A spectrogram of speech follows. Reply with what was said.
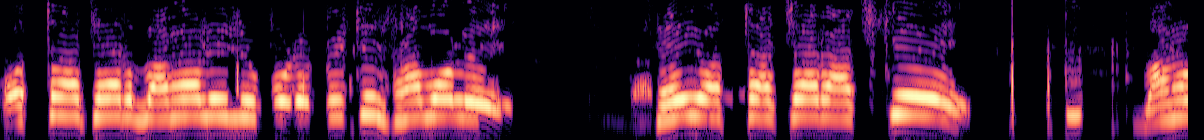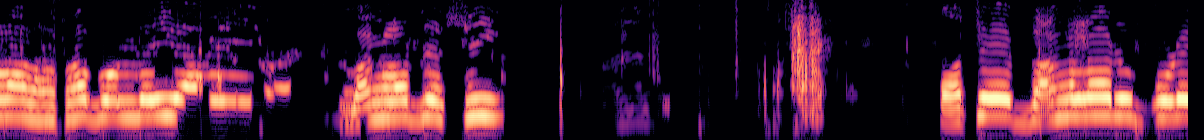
অত্যাচার বাঙালির উপরে, ব্রিটিশ আমলে সেই অত্যাচার আজকে বাংলা ভাষা বললেই আমি বাংলাদেশি। অতএব বাংলার উপরে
